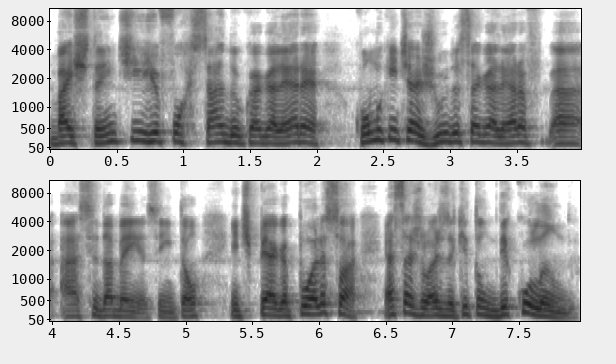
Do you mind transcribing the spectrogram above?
bastante reforçado com a galera. Como que a gente ajuda essa galera a, a se dar bem, assim? Então, a gente pega, pô, olha só, essas lojas aqui estão decolando.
